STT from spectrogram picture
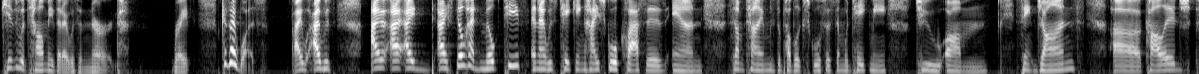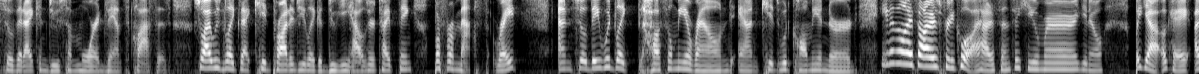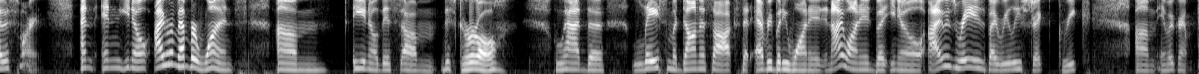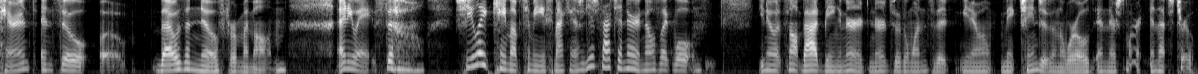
kids would tell me that I was a nerd, right? Because I was. I, I was I, I I still had milk teeth and I was taking high school classes and sometimes the public school system would take me to um, St. John's uh, College so that I can do some more advanced classes. So I was like that kid prodigy, like a Doogie Howser type thing, but for math, right? And so they would like hustle me around and kids would call me a nerd, even though I thought I was pretty cool. I had a sense of humor, you know. But yeah, okay, I was smart. And and you know, I remember once um, you know, this um this girl who had the lace Madonna socks that everybody wanted and I wanted, but you know, I was raised by really strict Greek um, immigrant parents, and so uh, that was a no for my mom. Anyway, so she like came up to me, smacking her, "You're such a nerd," and I was like, "Well." You know, it's not bad being a nerd. Nerds are the ones that, you know, make changes in the world and they're smart. And that's true.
